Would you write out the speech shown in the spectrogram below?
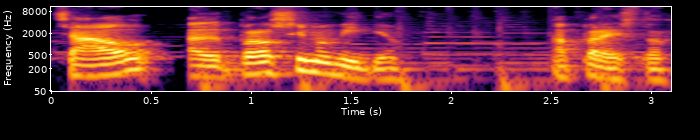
Ciao, al prossimo video. A presto.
